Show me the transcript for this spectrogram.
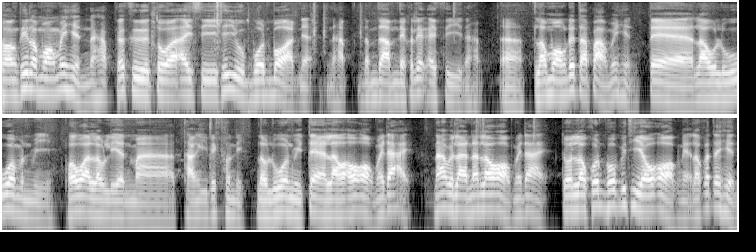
ทองที่เรามองไม่เห็นนะครับ ก็คือตัว IC ที่อยู่บนบอร์ดเนี่ยนะครับดำๆเนี่ยเขาเรียก IC นะครับอ่าเรามองด้วยตาเปล่าไม่เห็น แต่เรารู้ว่ามันมี เพราะว่าเราเรียนมาทางอิเล็กทรอนิกส์เรารู้ว่ามันมีแต่เราเอาออกไม่ได้ ณเวลานั้นเราออกไม่ได้ จนเราค้นพบวิธีเอาออกเนี่ยเราก็จะเห็น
